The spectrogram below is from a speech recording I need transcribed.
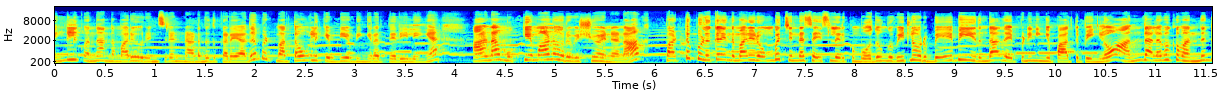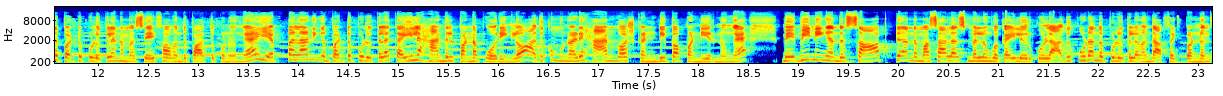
எங்களுக்கு வந்து அந்த மாதிரி ஒரு இன்சிடென்ட் நடந்தது கிடையாது. பட் மற்றவங்களுக்கு எப்படி அப்படிங்கிறது தெரியலிங்க. ஆனால் முக்கியமான ஒரு விஷயம் என்னென்னா பட்டுப்புழுக்கள் இந்த மாதிரி ரொம்ப சின்ன சைஸில் இருக்கும்போது உங்கள் வீட்டில் ஒரு பேபி இருந்தால் அதை எப்படி நீங்கள் பார்த்துப்பீங்களோ அந்த அளவுக்கு வந்து இந்த பட்டுப்புழுக்களை நம்ம சேஃபாக வந்து பார்த்துக்கணுங்க. எப்போல்லாம் நீங்கள் பட்டுப்புழுக்களை கையில் ஹேண்டில் பண்ண போகிறீங்களோ அதுக்கு முன்னாடி ஹேண்ட் வாஷ் கண்டிப்பாக பண்ணிடணுங்க மேபி நீங்கள் அந்த சாப்பிட்டு அந்த மசாலா ஸ்மெல் உங்கள் கையில் இருக்கும்ல அது கூட அந்த புழுக்களை வந்து அஃபெக்ட் பண்ணும்.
